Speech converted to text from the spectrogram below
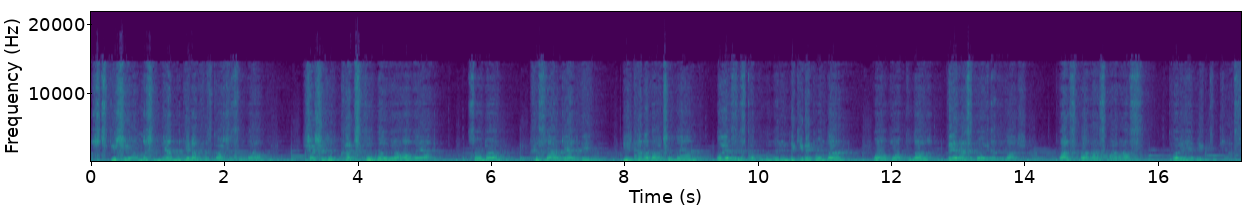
hiçbir şey anlaşılmayan bu telaffuz karşısında şaşırıp kaçtı bağıra ağlaya. Sonra kızlar geldi. Bir kanadı açılmayan boyasız kapının önündeki betonda gong yaptılar ve raspa oynadılar. Raspa raspa ras Kore'ye mektup yaz.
